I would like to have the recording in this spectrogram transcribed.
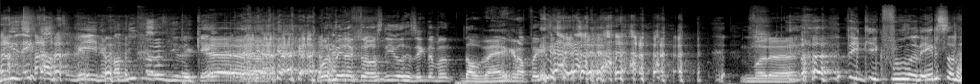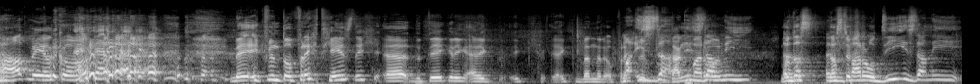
die is echt aan het wenen, maar niet van jullie, hè? Waarmee dat ik trouwens niet wil gezegd hebben dat wij grappig zijn. Maar... eh, ik, ik voel een eerste haatmail komen. Nee, ik vind het oprecht geestig, eh, de tekening. En ik, ik, ik ben er oprecht Maar is dat, is dankbaar dat voor. niet... Maar dat is- een dat is toch- parodie is dat niet...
